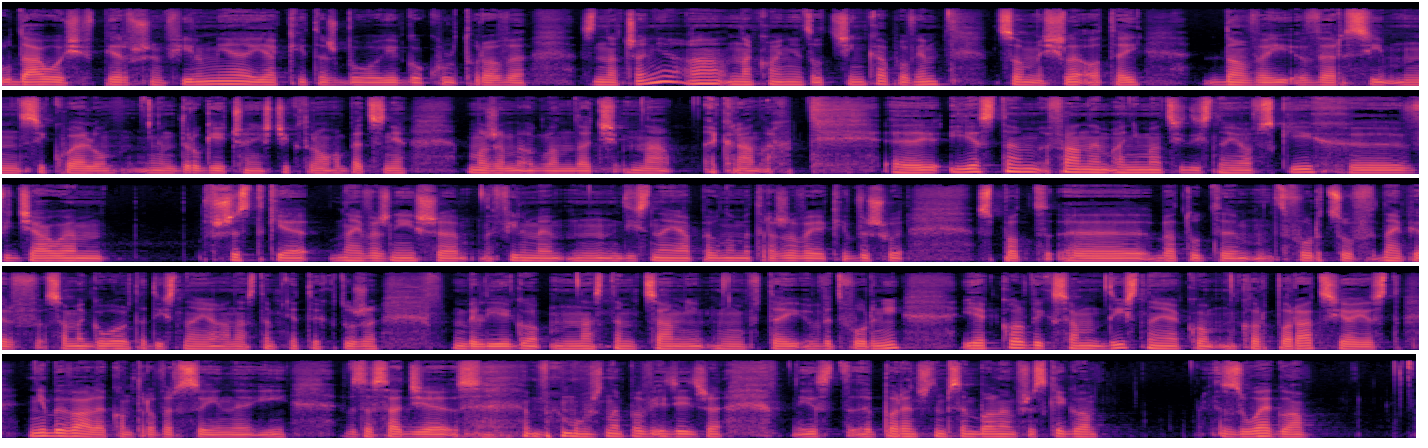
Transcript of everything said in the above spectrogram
udało się w pierwszym filmie, jakie też było jego kulturowe znaczenie, a na koniec odcinka powiem, co myślę o tej nowej wersji mm, sequelu drugiej części, którą obecnie możemy oglądać na ekranach. Y, jestem fanem animacji disneyowskich. Y, widziałem wszystkie najważniejsze filmy Disneya pełnometrażowe, jakie wyszły spod e, batuty twórców, najpierw samego Walta Disneya, a następnie tych, którzy byli jego następcami w tej wytwórni. I jakkolwiek sam Disney jako korporacja jest niebywale kontrowersyjny i w zasadzie można powiedzieć, że jest poręcznym symbolem wszystkiego złego,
